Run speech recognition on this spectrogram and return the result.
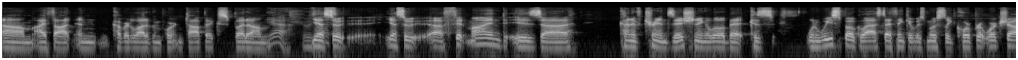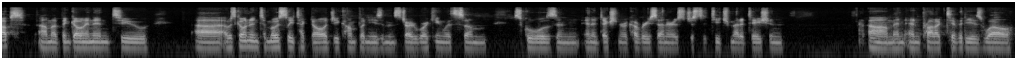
Um, I thought and covered a lot of important topics. But um, yeah, yeah. Awesome. So yeah, so uh, FitMind is uh, kind of transitioning a little bit because when we spoke last, I think it was mostly corporate workshops. Um, I've been going into, uh, I was going into mostly technology companies and then started working with some schools and, and addiction recovery centers just to teach meditation um, and, and productivity as well.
